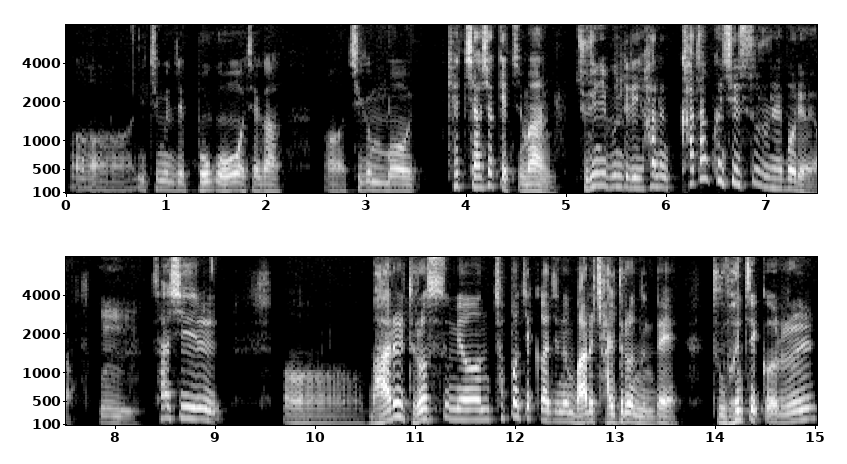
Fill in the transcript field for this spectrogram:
어, 이 친구 이제 보고 제가 어, 지금 뭐 캐치하셨겠지만 주린이 분들이 하는 가장 큰 실수를 해버려요. 음. 사실 어, 말을 들었으면 첫 번째까지는 말을 잘 들었는데 두 번째 거를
